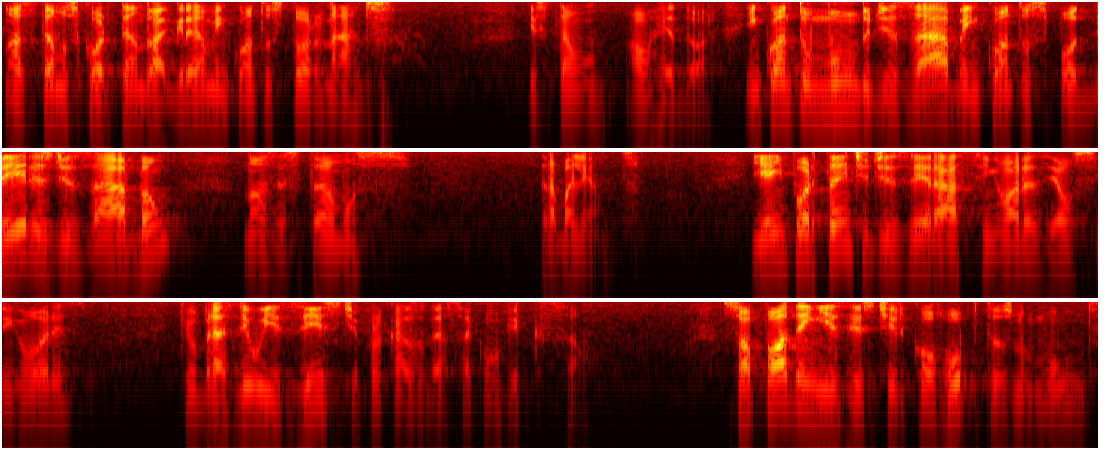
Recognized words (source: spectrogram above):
Nós estamos cortando a grama enquanto os tornados estão ao redor. Enquanto o mundo desaba, enquanto os poderes desabam, nós estamos trabalhando. E é importante dizer às senhoras e aos senhores que o Brasil existe por causa dessa convicção. Só podem existir corruptos no mundo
